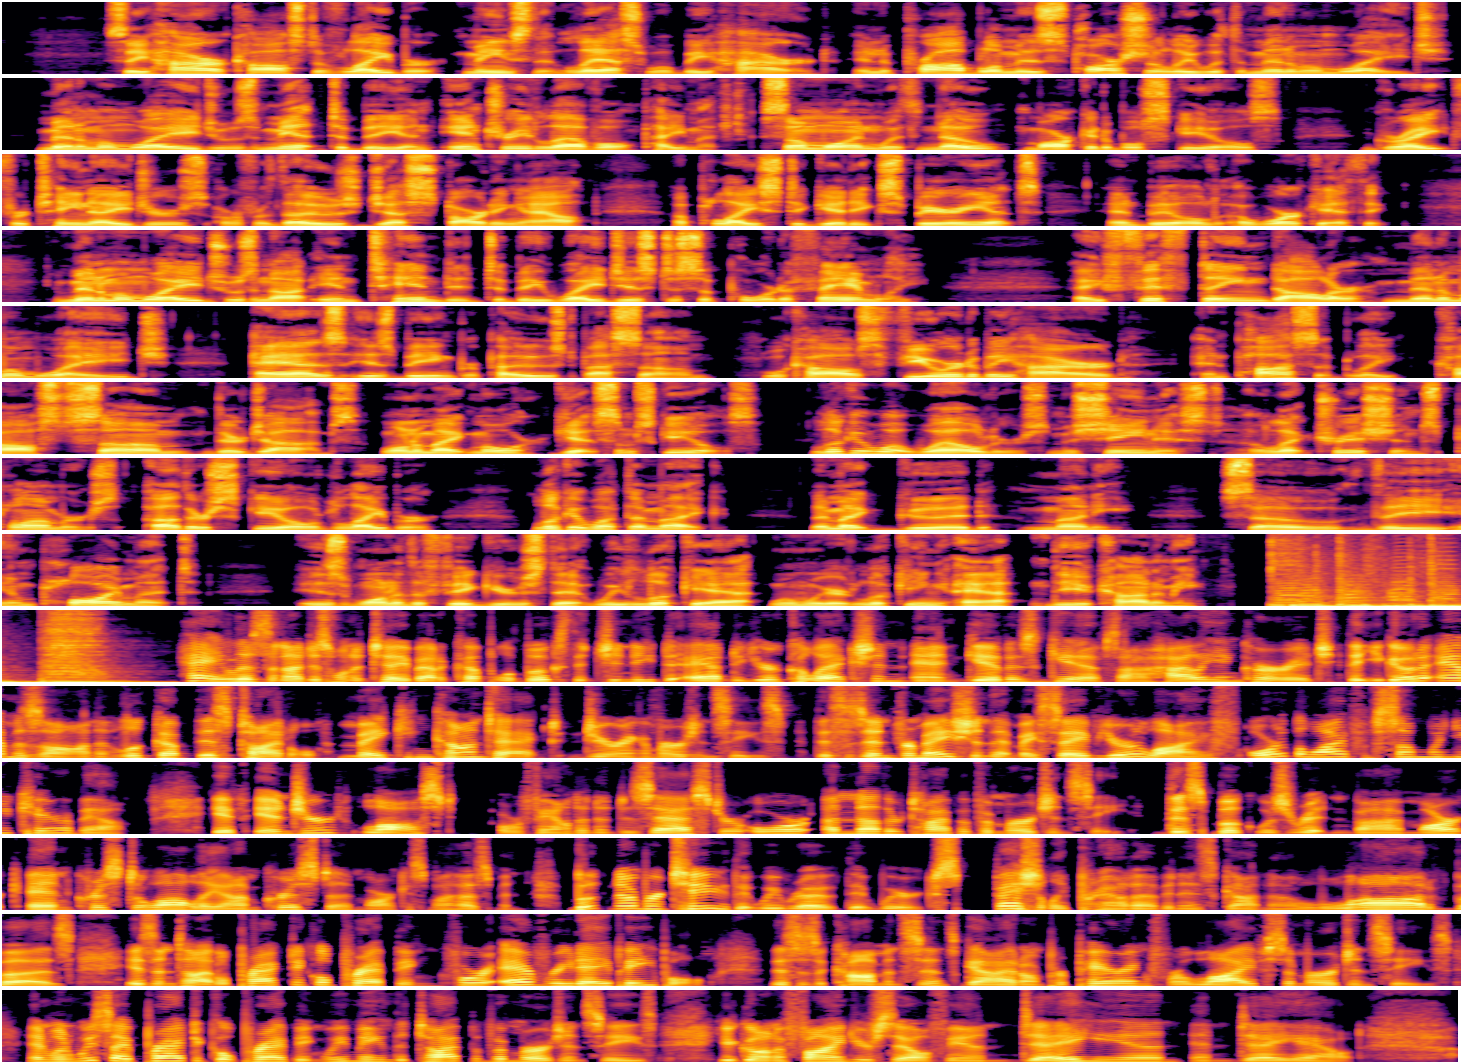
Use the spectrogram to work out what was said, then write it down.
See, higher cost of labor means that less will be hired. And the problem is partially with the minimum wage. Minimum wage was meant to be an entry level payment. Someone with no marketable skills, great for teenagers or for those just starting out, a place to get experience and build a work ethic. Minimum wage was not intended to be wages to support a family. A $15 minimum wage, as is being proposed by some, will cause fewer to be hired and possibly cost some their jobs. Want to make more? Get some skills. Look at what welders, machinists, electricians, plumbers, other skilled labor, look at what they make. They make good money. So the employment is one of the figures that we look at when we're looking at the economy. Hey, listen, I just want to tell you about a couple of books that you need to add to your collection and give as gifts. I highly encourage that you go to Amazon and look up this title, Making Contact During Emergencies. This is information that may save your life or the life of someone you care about. If injured, lost, or found in a disaster or another type of emergency. This book was written by Mark and Krista Lawley. I'm Krista, and Mark is my husband. Book number two that we wrote that we're especially proud of and has gotten a lot of buzz is entitled Practical Prepping for Everyday People. This is a common sense guide on preparing for life's emergencies. And when we say practical prepping, we mean the type of emergencies you're going to find yourself in day in and day out.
